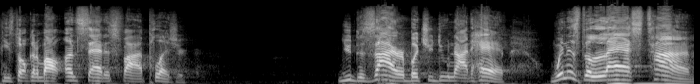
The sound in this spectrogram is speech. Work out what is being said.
He's talking about unsatisfied pleasure. You desire, but you do not have. When is the last time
